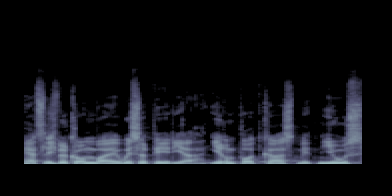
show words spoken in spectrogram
Herzlich willkommen bei Whistlepedia, Ihrem Podcast mit News,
